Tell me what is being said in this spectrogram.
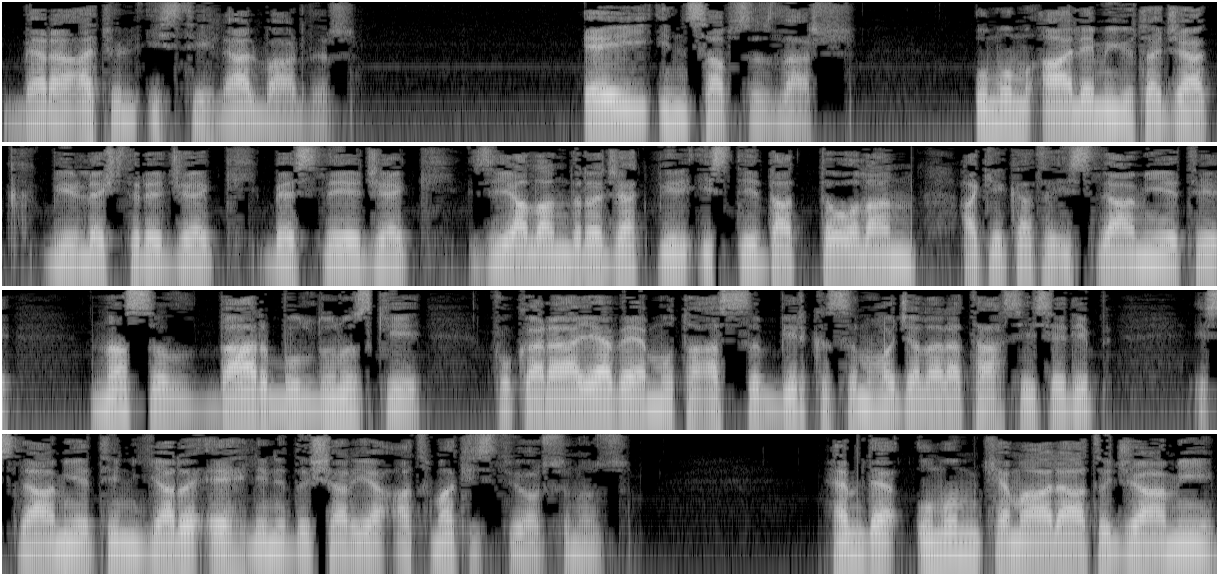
beraatül istihlal vardır. Ey insafsızlar! Umum alemi yutacak, birleştirecek, besleyecek, ziyalandıracak bir istidatta olan hakikat-ı İslamiyeti nasıl dar buldunuz ki fukaraya ve mutaassıp bir kısım hocalara tahsis edip İslamiyetin yarı ehlini dışarıya atmak istiyorsunuz? Hem de umum kemalatı cami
